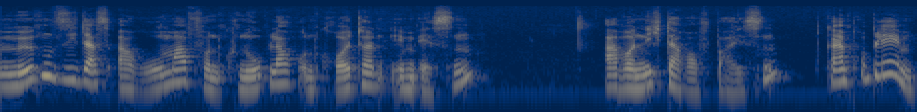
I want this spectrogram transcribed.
Mögen Sie das Aroma von Knoblauch und Kräutern im Essen, aber nicht darauf beißen? Kein Problem.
